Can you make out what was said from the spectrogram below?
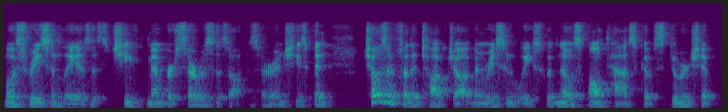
most recently as its chief member services officer, and she's been chosen for the top job in recent weeks with no small task of stewardship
